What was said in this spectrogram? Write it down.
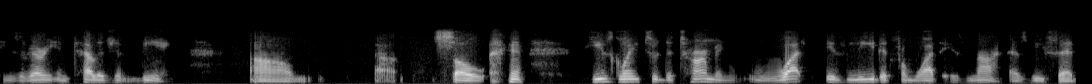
He's a very intelligent being. Um, uh, so He's going to determine what is needed from what is not, as we said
